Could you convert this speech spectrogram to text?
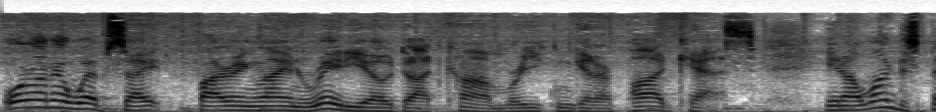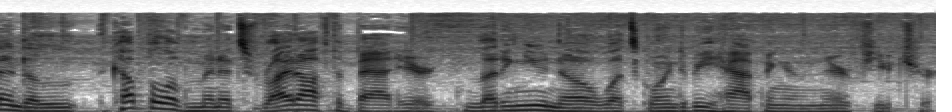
or on our website, firinglineradio.com, where you can get our podcasts. You know, I wanted to spend a couple of minutes right off the bat here letting you know what's going to be happening in the near future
